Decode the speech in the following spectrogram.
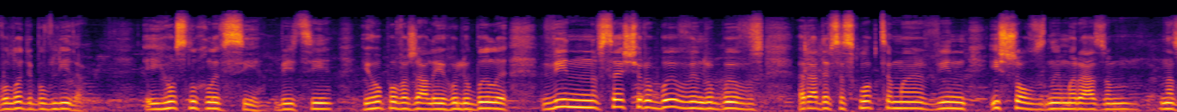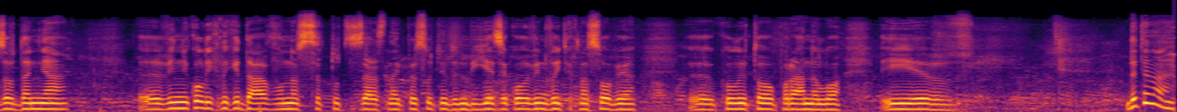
Володя був лідер. Його слухали всі бійці, його поважали, його любили. Він все, що робив, він робив, радився з хлопцями. Він ішов з ними разом на завдання. Е, Він ніколи їх не кидав. У нас тут зараз навіть присутній один бієць, якого він витяг на собі, е, коли того поранило. І дитина,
